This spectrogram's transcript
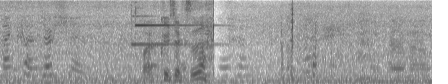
Michael Jackson. 마이클 잭슨? Paramount.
